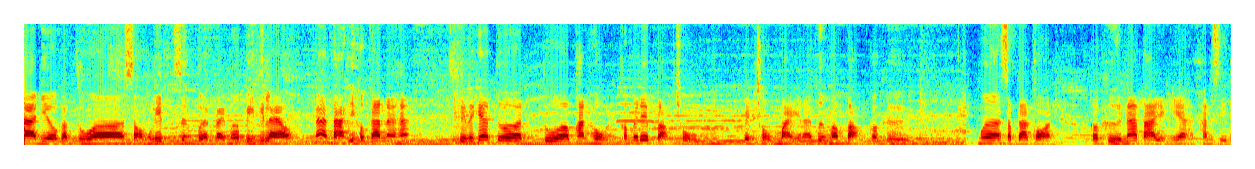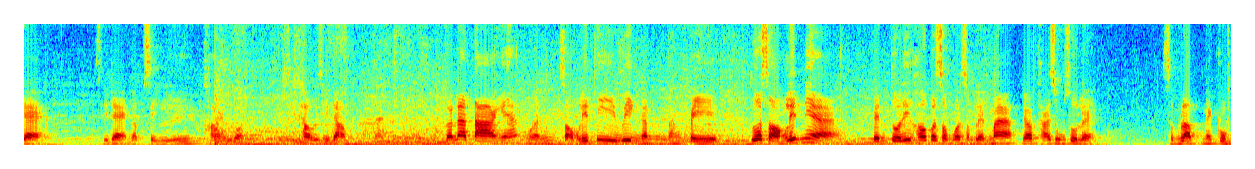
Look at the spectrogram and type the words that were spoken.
ตาเดียวกับตัว 2 ลิตร ซึ่งเปิดไปเมื่อปีที่แล้ว หน้าตาเดียวกันนะฮะคือในแค่ตัวตัวพันหกเนี่ยเขาไม่ได้ปรับโฉมเป็นโฉมใหม่นะเพิ่งมาปรับก็คือเมื่อสัปดาห์ก่อนก็คือหน้าตาอย่างเงี้ยคันสีแดง สีแดงกับสีเทาหรือเปล่าสีเทาหรือสีดำนะ ก็หน้าตาอย่างเงี้ยเหมือน 2 ลิตรที่วิ่งกันทั้งปี ตัว 2 ลิตรเนี่ยเป็นตัวที่เขาประสบความสำเร็จมาก ยอดขายสูงสุดเลยสำหรับในกลุ่ม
